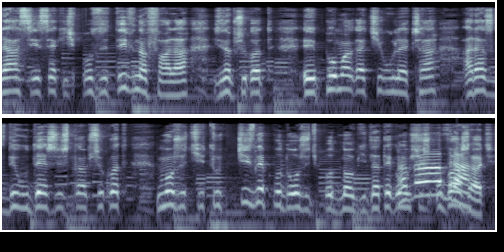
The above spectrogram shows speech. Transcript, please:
Raz jest jakaś pozytywna fala, gdzie na przykład y, pomaga ci ulecza, a raz gdy uderzysz, to na przykład może ci truciznę podłożyć pod nogi, dlatego No musisz dobra. uważać.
